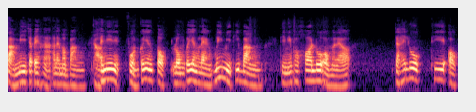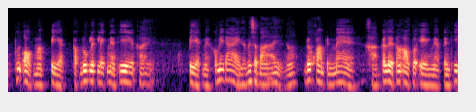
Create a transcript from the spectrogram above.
สามีจะไปหาอะไรมาบังครับไอ้นี่เนี่ยฝนก็ยังตกลมก็ยังแรงไม่มีที่บัง ทีนี้พอคลอดลูกออกมาแล้ว จะให้ลูกที่ออกเพิ่งออกมาเปียกกับลูกเล็ก ๆ เนี่ยที่ใช่เปียกเนี่ยก็ไม่ได้ยังไม่สบายเนาะด้วยความเป็นแม่ครับก็เลยต้องเอาตัวเองเนี่ย เป็นที่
